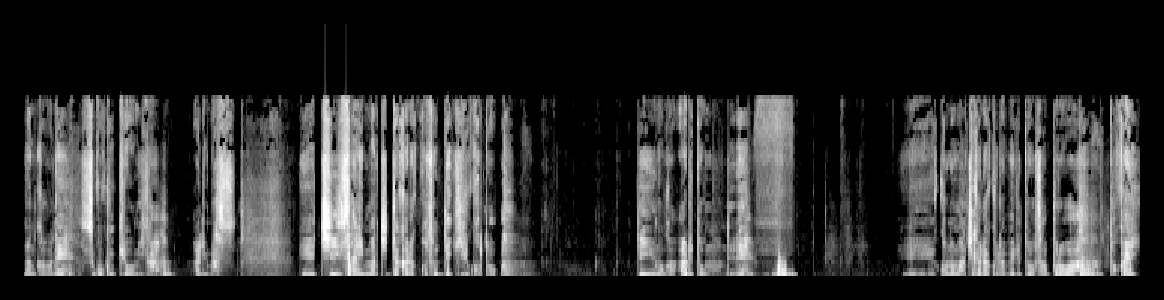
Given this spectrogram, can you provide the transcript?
なんかはねすごく興味があります、えー、小さい町だからこそできることっていうのがあると思うんでね、えー、この町から比べると札幌は都会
